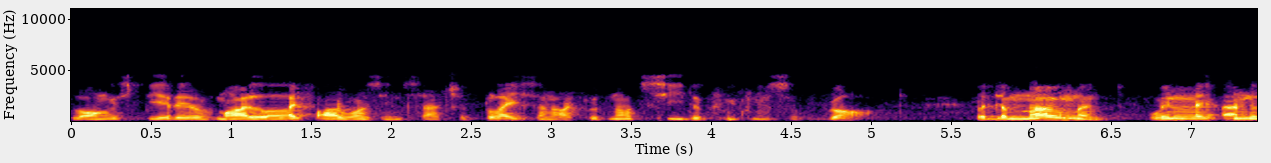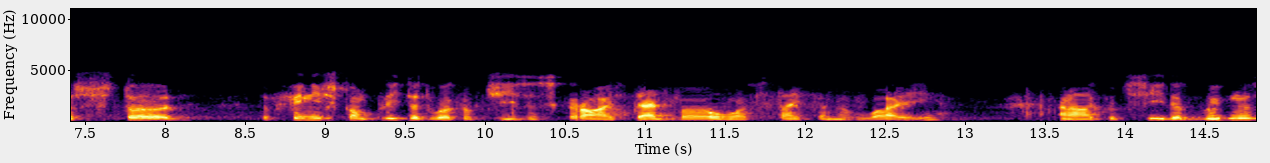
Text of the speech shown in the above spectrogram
longest period of my life, I was in such a place and I could not see the goodness of God. But the moment when I understood the finished, completed work of Jesus Christ, that veil was taken away, and I could see the goodness,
